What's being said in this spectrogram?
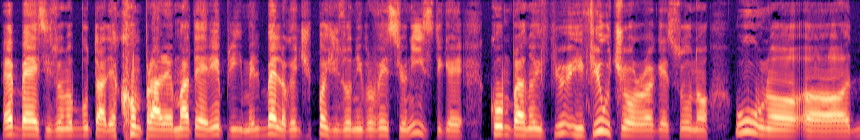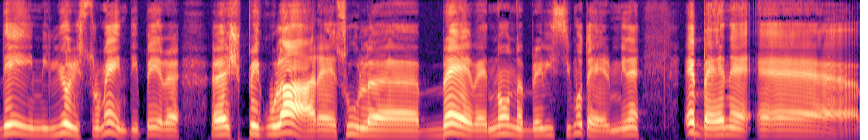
e beh, si sono buttati a comprare materie prime. Il bello è che poi ci sono i professionisti che comprano i, i future, che sono uno uh, dei migliori strumenti per uh, speculare sul uh, breve, non brevissimo termine. Ebbene, eh,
